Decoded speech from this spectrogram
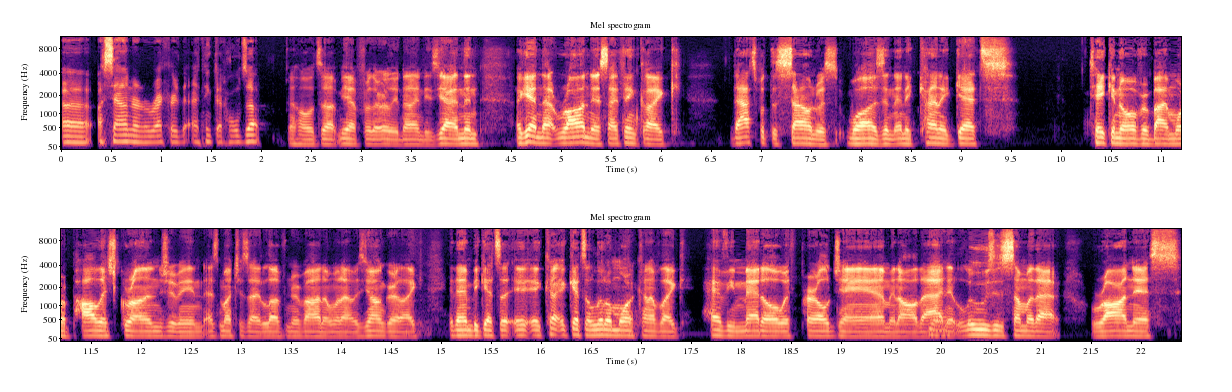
uh, a sound on a record that I think that holds up. It holds up. Yeah, for the early '90s. Yeah, and then again that rawness. I think like that's what the sound was was, and then it kind of gets taken over by more polished grunge. I mean, as much as I loved Nirvana when I was younger, like it then gets a it, it, gets a little more kind of like heavy metal with Pearl Jam and all that, Yeah. and it loses some of that rawness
